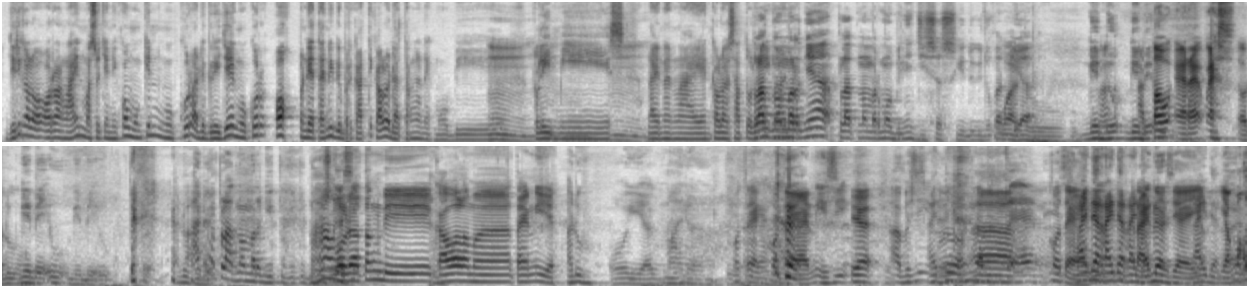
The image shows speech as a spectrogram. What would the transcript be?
Jadi kalau orang lain maksudnya Niko mungkin ngukur ada gereja yang ngukur, oh pendeta ini diberkati kalau datangnya naik mobil, Hmm. klimis, Hmm. lain-lain. Kalau satu Plat lagi nomornya, plat nomor mobilnya Jesus gitu-gitu kan dia. Waduh. GBU, GBU. Atau RFS. Aduh. GBU, GBU. ada plat nomor gitu-gitu. Mahal Kalau sih? datang dikawal sama TNI ya? Aduh. Oh iya, Mado. Kok TNI, kok TNI sih? Iya. Apa sih? Itu eh, Kok TNI? rider, rider, rider. Riders ya. yang- Rider. Yang wok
